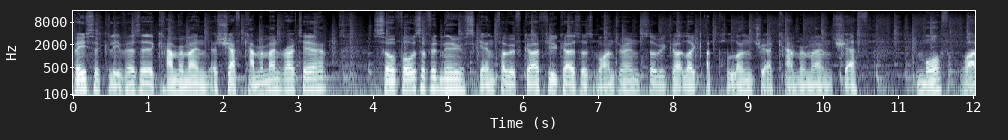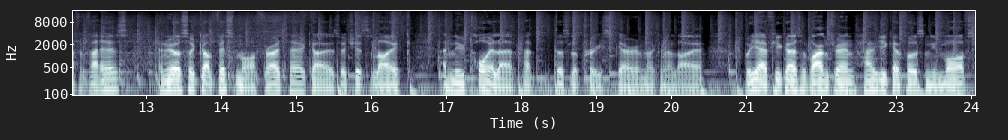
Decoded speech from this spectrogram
basically there's a cameraman, a chef cameraman right here. So those are the new skins that we've got, if you guys was wondering. So we got like a plunger cameraman chef morph, whatever that is. And we also got this morph right here, guys, which is like a new toilet. That does look pretty scary, I'm not gonna lie. But yeah, if you guys are wondering how you get those new morphs,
